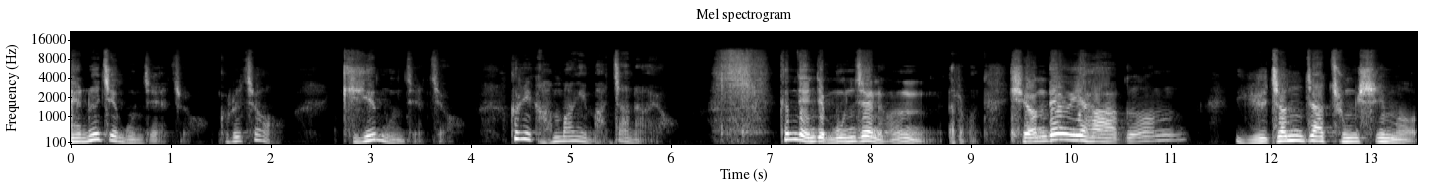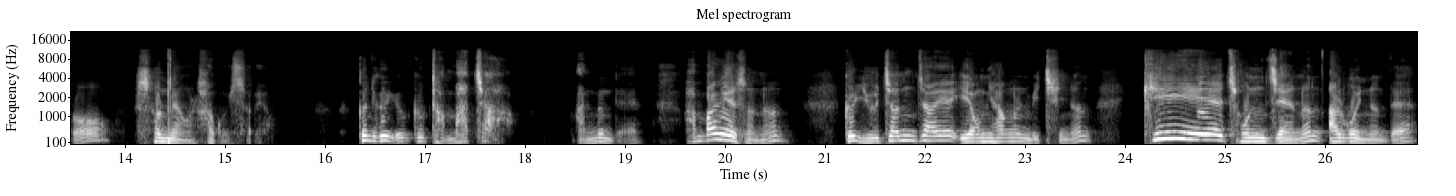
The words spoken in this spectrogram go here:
에너지 문제죠. 그렇죠? 기의 문제죠. 그러니까 한 방이 맞잖아요. 근데 이제 문제는 여러분 현대의학은 유전자 중심으로 설명을 하고 있어요. 근데 그다 그 맞아 맞는데 한방에서는 그 유전자에 영향을 미치는 기의 존재는 알고 있는데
